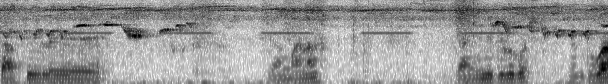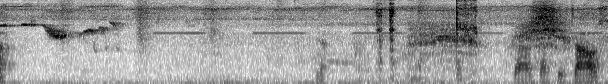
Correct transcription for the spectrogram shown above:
kita pilih yang mana? Yang ini dulu bos. Yang dua. Ya. Kita kasih saus.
